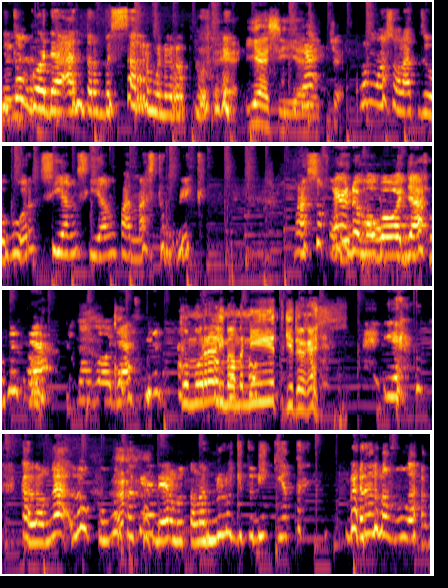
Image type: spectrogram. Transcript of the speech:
Itu Bener. godaan terbesar menurut gue. Ya, iya sih ya. Lu mau sholat zuhur siang-siang panas terik masuk Eh udah mau bawa jas ya, mau bawa jas. Kumurnya lima menit gitu kan. Kalau enggak lu kumur tapi ada yang lu telan dulu gitu dikit baru lu buang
